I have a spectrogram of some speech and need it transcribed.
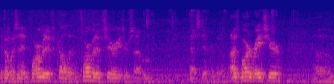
If it was an informative, called an informative series or something, that's different, you know. I was born and raised here, um,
